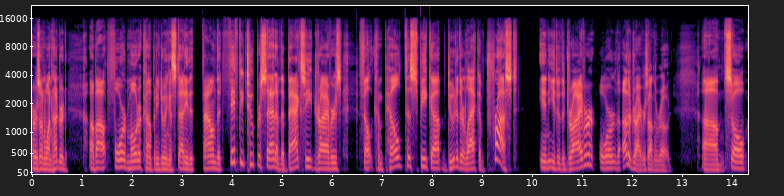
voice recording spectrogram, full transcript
Arizona 100 about Ford Motor Company doing a study that found that 52% of the backseat drivers felt compelled to speak up due to their lack of trust in either the driver or the other drivers on the road. Um, so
